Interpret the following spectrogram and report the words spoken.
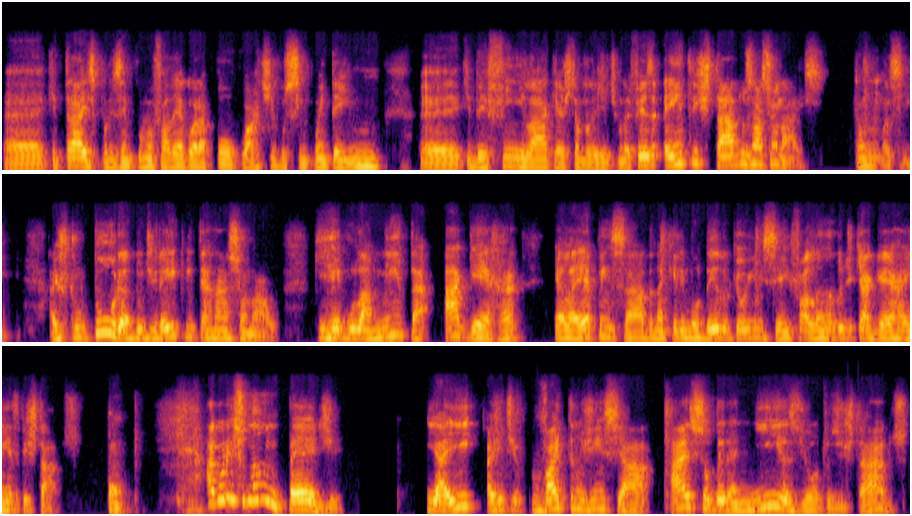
é, que traz, por exemplo, como eu falei agora há pouco, o artigo 51, é, que define lá a questão da legítima defesa, é entre Estados nacionais. Então, assim, a estrutura do direito internacional que regulamenta a guerra, ela é pensada naquele modelo que eu iniciei falando de que a guerra é entre Estados. Ponto. Agora, isso não impede, e aí a gente vai tangenciar as soberanias de outros Estados,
